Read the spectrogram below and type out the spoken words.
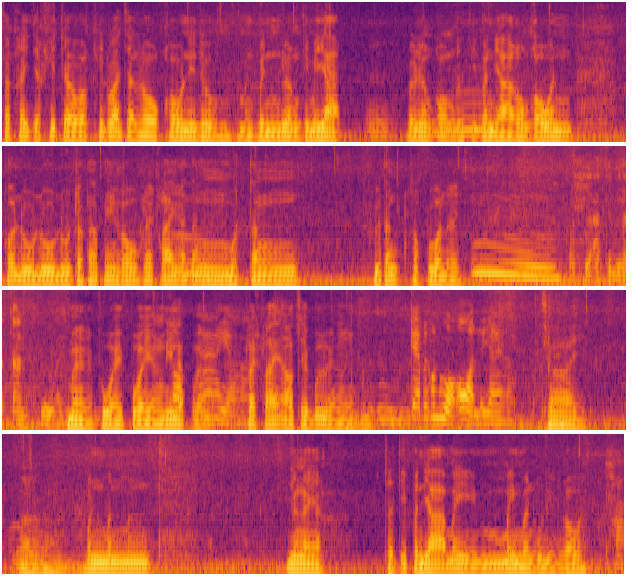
ถ้าใครจะคิดจะว่าคิดว่าจะหลอกเขานี่ดูมันเป็นเรื่องที่ไม่ยากแล้วเรื่องของสติปัญญาของเขามันก็ดูดูดูสภาพให้เขาคล้ายๆกันทั้งหมดทั้งคือทั้งครอบครัวเลย อืม ก็คืออาจจะมีอาการป่วย แม่ป่วยป่วยอย่างนี้แหละบป่อวยกได้เหรอคล้ายๆอัลไซเมอร์อย่างนี้อืมแกเป็นคนหัวอ่อนหรือยังไงคะ ใช่อ่ามันมันมันยังไงอะสติปัญญาไม่ไม่เหมือนคนอื่นเขาอะค่ะ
